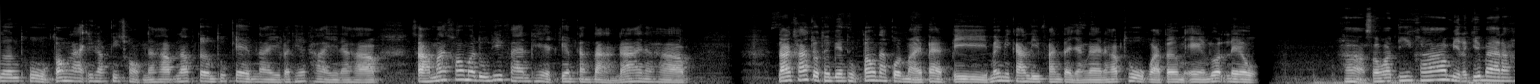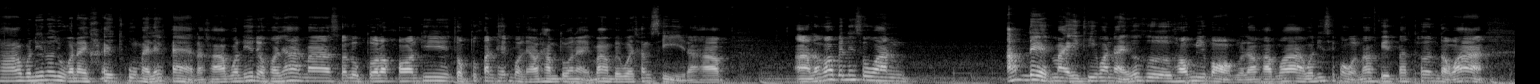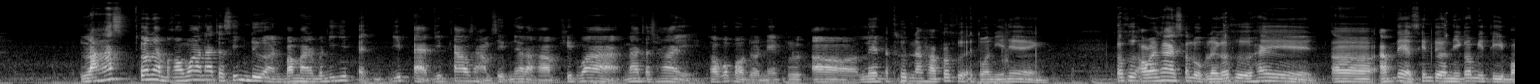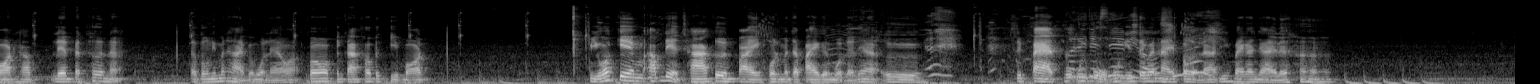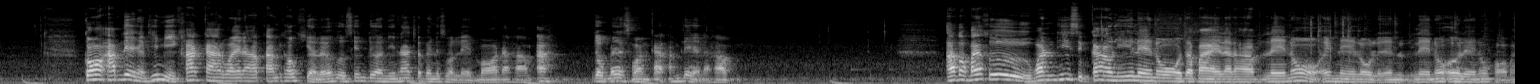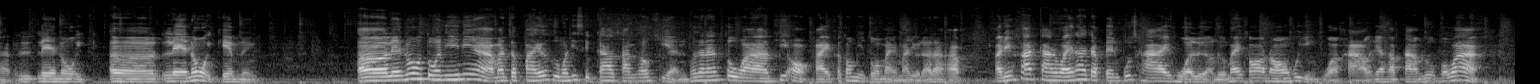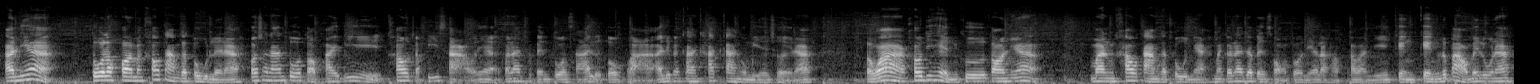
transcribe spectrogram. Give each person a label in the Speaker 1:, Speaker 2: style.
Speaker 1: เงินถูกต้องร้านอิลักติช็อปนะครับ รับเติมทุกเกมในประเทศไทยนะครับ สามารถเข้ามาดูที่แฟนเพจเกมต่างๆ ได้นะครับร้านค้าจดทะเบียนถูกต้องตามกฎหมาย 8 ปี ไม่มีการรีฟันแต่อย่างใดนะครับ ถูกกว่าเติมเองรวดเร็วค่ะสวัสดีครับมีลักกี้แบร์นะครับ วันนี้เราอยู่กันในใครทูหมายเลข8นะครับ วันนี้เดี๋ยวขออนุญาตมาสรุปตัวละครที่จบทุกคอนเทนต์หมดแล้วทำตัวไหนบ้างเป็นเวอร์ชัน4 นะครับ อ่าแล้วก็เป็นในส่วน อัปเดตใหม่อีกทีวันไหนก็คือเขามีบอกอยู่แล้วครับว่าวันที่16เหมือนมาฟีดแพทเทิร์นแต่ว่า last ก็นั่นหมายความว่าน่าจะสิ้นเดือนประมาณวันที่ยี่สิบแปดยี่แปดยี่เก้าสามสิบเนี่ยแหละครับ คิดว่าน่าจะใช่เขาก็บอกเดือนเน็กเอ่อเลนแพทเทิร์นนะครับ ก็คือไอตัวนี้นี่เอง ก็คือเอาง่ายๆสรุปเลยก็คือให้เอ่ออัปเดตสิ้นเดือนนี้ก็มีตีบอสครับเลนแพทเทิร์นอะแต่ตรงนี้มันหายไปหมดแล้วอะก็เป็นการเข้าไปตีบอสหรือว่าเกมอัปเดตช้าเกินไปคนมันจะไปกันหมดแล้วเนี่ยเออ สิบแปดพวกคุณปู่พวกนี้เซเว่นไนเปิดแล้ว ยิ่งไปกันใหญ่เลย ก็อัปเดตอย่างที่หมีคาดการไว้นะครับ ตามที่เขาเขียนเลยก็คือสิ้นเดือนนี้น่าจะเป็นในส่วนเลดบอสนะครับอะจบในส่วนการอัปเดตนะครับอะต่อไปก็คือวันที่19นี้เลโนจะไปแล้วนะครับเลโนเอ้ยเลโนหรือเลโนเออเลโนขออภัยเลโนอีกเออเลโนอีกเกมหนึ่ง เออเลโน่ตัวนี้เนี่ยมันจะไปก็คือวันที่ 19 ตามเขาเขียน เพราะฉะนั้นตัวที่ออกไปก็ต้องมีตัวใหม่มาอยู่แล้วนะครับ อันนี้คาดการไว้น่าจะเป็นผู้ชายหัวเหลืองหรือไม่ก็น้องผู้หญิงหัวขาวเนี่ยครับตามรูปเพราะว่าอันเนี้ยตัวละครมันเข้าตามการ์ตูนเลยนะ เพราะฉะนั้นตัวต่อไปที่เข้าจากพี่สาวเนี่ยก็น่าจะเป็นตัวซ้ายหรือตัวขวา อันนี้เป็นการคาดการณ์ของมีเฉยๆนะ แต่ว่าเข้าที่เห็นคือตอนเนี้ยมันเข้าตามการ์ตูนไงมันก็น่าจะเป็น 2 ตัวนี้แหละครับประมาณนี้เก่งๆหรือเปล่าไม่รู้นะ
